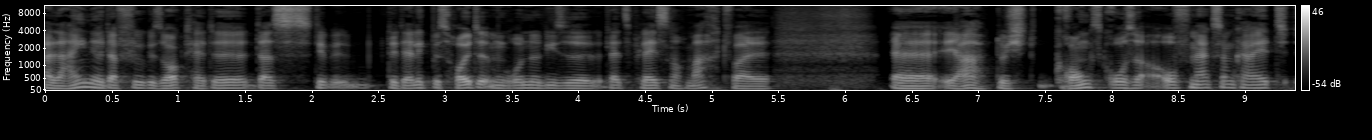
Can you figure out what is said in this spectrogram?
alleine dafür gesorgt hätte, dass Dedelic bis heute im Grunde diese Let's Plays noch macht, weil äh, ja, durch Gronks große Aufmerksamkeit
